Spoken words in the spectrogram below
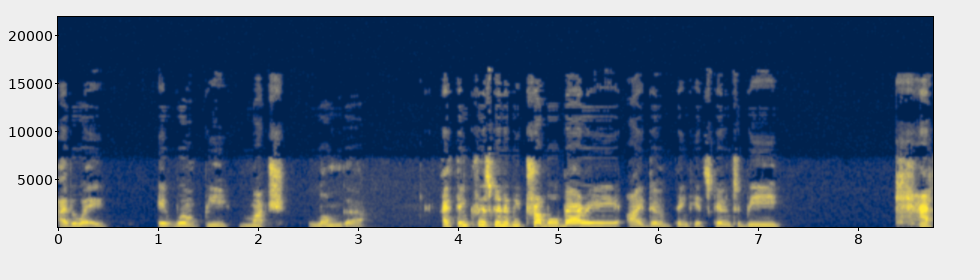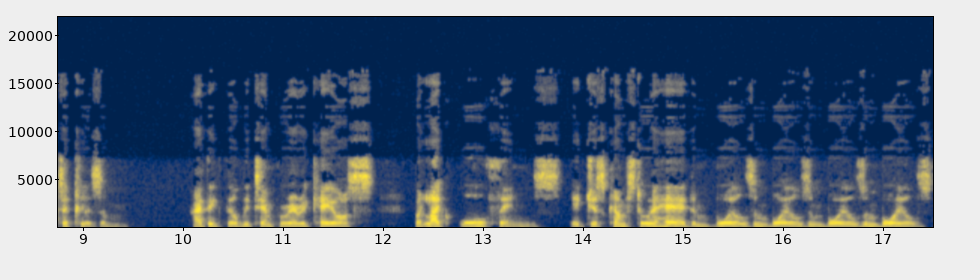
either way, it won't be much longer. I think there's going to be trouble, Barry. I don't think it's going to be cataclysm. I think there'll be temporary chaos but like all things, it just comes to a head and boils and boils and boils and boils.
